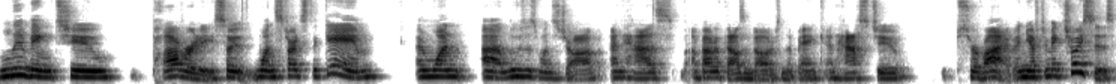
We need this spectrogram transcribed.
living to poverty. So one starts the game and one uh, loses one's job and has about a thousand dollars in the bank and has to survive, and you have to make choices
